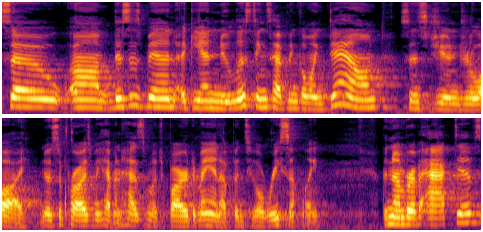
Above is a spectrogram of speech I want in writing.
So um, this has been, again, new listings have been going down since June, July. No surprise, we haven't had as much buyer demand up until recently. The number of actives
